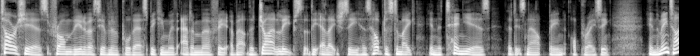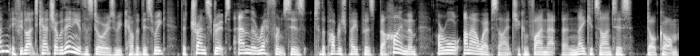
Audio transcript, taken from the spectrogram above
Tara Shears from the University of Liverpool there speaking with Adam Murphy about the giant leaps that the LHC has helped us to make in the 10 years that it's now been operating. In the meantime, if you'd like to catch up with any of the stories we covered this week, the transcripts and the references to the published papers behind them are all on our website. You can find that at nakedscientist.com.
